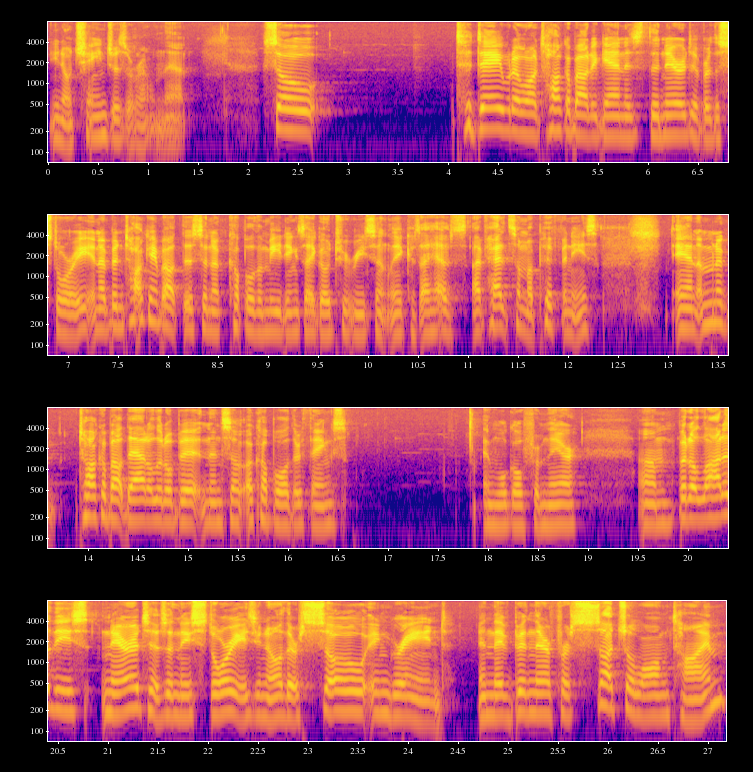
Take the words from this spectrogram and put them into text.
you know changes around that. So today what i want to talk about again is the narrative or the story and i've been talking about this in a couple of the meetings i go to recently because i have i've had some epiphanies and i'm going to talk about that a little bit and then some a couple other things and we'll go from there. Um, but a lot of these narratives and these stories you know they're so ingrained and they've been there for such a long time.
